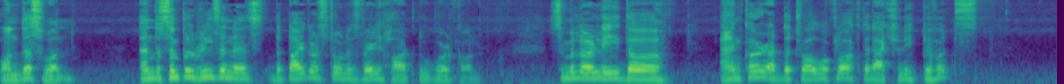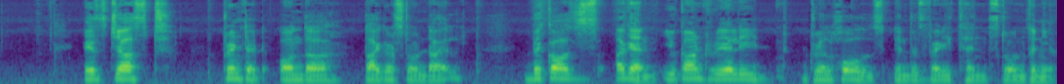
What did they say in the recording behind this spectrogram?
on this one. And the simple reason is the tiger stone is very hard to work on. Similarly, the anchor at the 12 o'clock that actually pivots is just printed on the tiger stone dial because again you can't really drill holes in this very thin stone veneer.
